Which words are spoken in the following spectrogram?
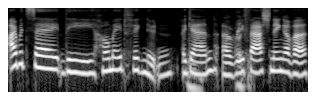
I would say the homemade fig Newton again, a refashioning of a,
